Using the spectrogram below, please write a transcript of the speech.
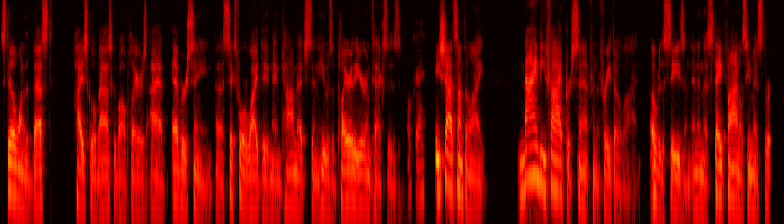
still one of the best high school basketball players I have ever seen. A six four white dude named Tom Etchison. He was a Player of the Year in Texas. Okay. He shot something like ninety five percent from the free throw line over the season. And in the state finals, he missed th-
